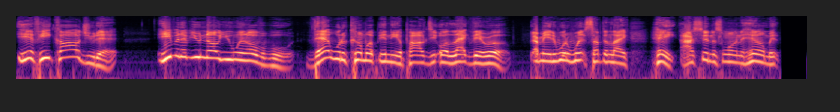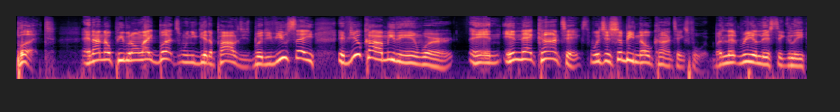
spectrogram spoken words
If he called you that, even if you know you went overboard, that would have come up in the apology or lack thereof. I mean, it would have went something like, "Hey, I shouldn't have swung the helmet, but." And I know people don't like buts when you get apologies, but if you say, if you call me the N word and in that context, which it should be no context for it, but let realistically,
